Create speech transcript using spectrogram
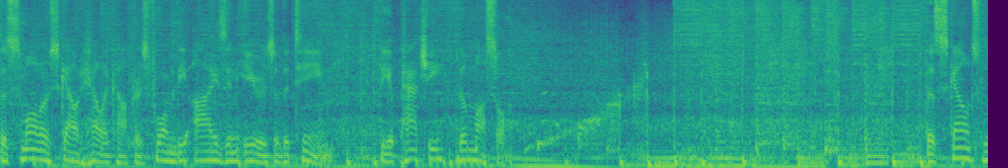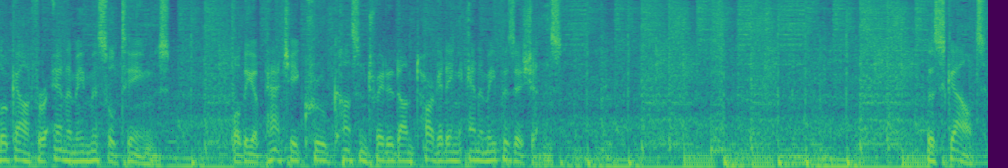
The smaller scout helicopters formed the eyes and ears of the team. The Apache, the muscle. The scouts look out for enemy missile teams, while the Apache crew concentrated on targeting enemy positions. The scouts,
